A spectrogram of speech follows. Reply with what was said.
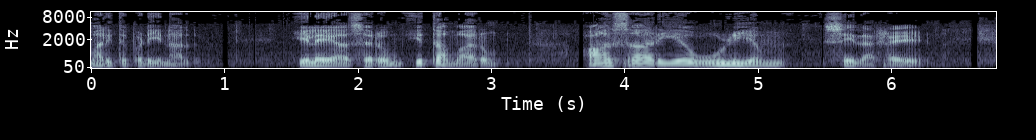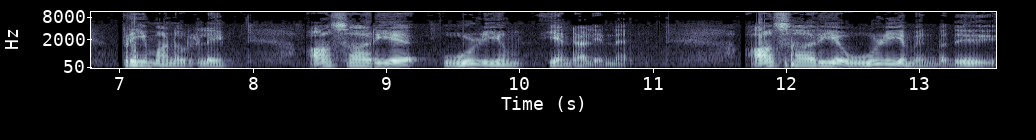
மறித்தபடியினால் இளையாசரும் இத்தாமாரும் ஆசாரிய ஊழியம் செய்தார்கள். பிரியமானவர்களே ஆசாரிய ஊழியம் என்றால் என்ன? ஆசாரிய ஊழியம் என்பது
